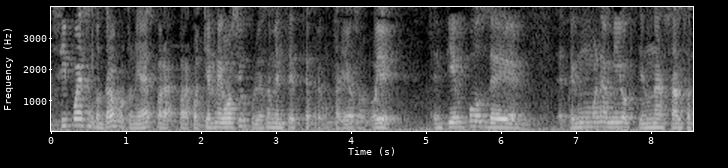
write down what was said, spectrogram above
sí puedes encontrar oportunidades para, para cualquier negocio. Curiosamente te preguntaría, o sea, oye, en tiempos de... eh, Tengo un buen amigo que tiene una salsa,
